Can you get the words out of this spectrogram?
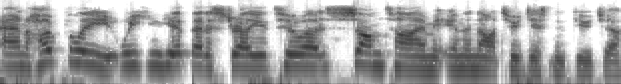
and hopefully we can get that Australia tour sometime in the not too distant future.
